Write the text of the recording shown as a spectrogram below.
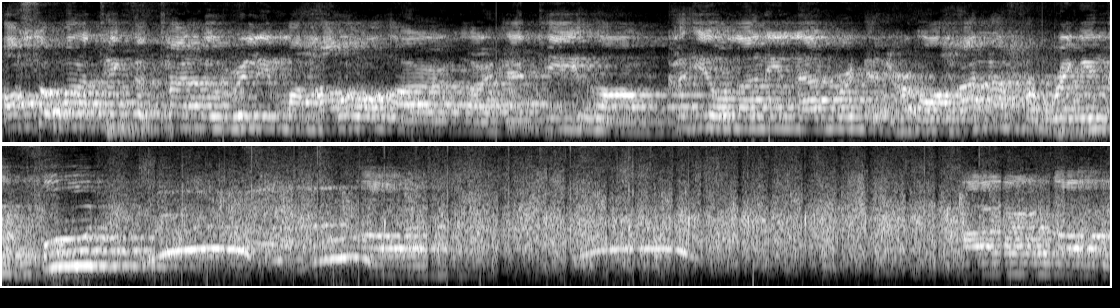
also want to take the time to really mahalo our, our auntie um, Ka'iolani Lambert and her ohana for bringing the food. Um, our um,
